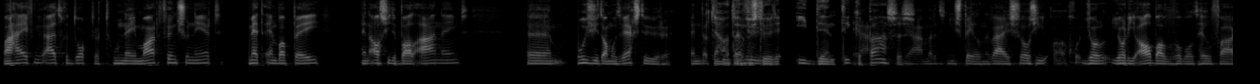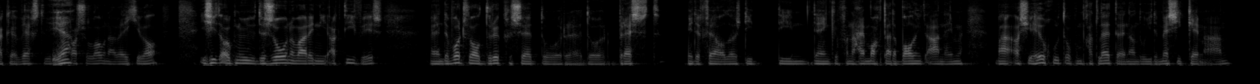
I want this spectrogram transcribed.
Maar hij heeft nu uitgedokterd hoe Neymar functioneert met Mbappé. En als hij de bal aanneemt, um, hoe je het dan moet wegsturen. En dat Ja, want hij nu- verstuurde identieke ja, passes. Ja, maar dat is nu spelende wijze. Zoals hij, Jor- Jordi Alba bijvoorbeeld heel vaak eh, wegstuurt Ja. in Barcelona, weet je wel. Je ziet ook nu de zone waarin hij actief is. En er wordt wel druk gezet door, eh, door Brest middenvelders die, die denken van hij mag daar de bal niet aannemen. Maar als je heel goed op hem gaat letten en dan doe je de Messi-cam aan.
